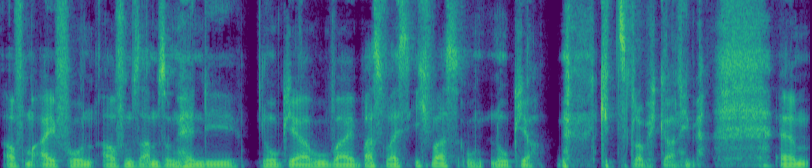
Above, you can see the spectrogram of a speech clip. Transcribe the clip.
Auf dem iPhone, auf dem Samsung-Handy, Nokia, Huawei, was weiß ich was. Oh, Nokia. Gibt's glaube ich, gar nicht mehr. Ähm,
